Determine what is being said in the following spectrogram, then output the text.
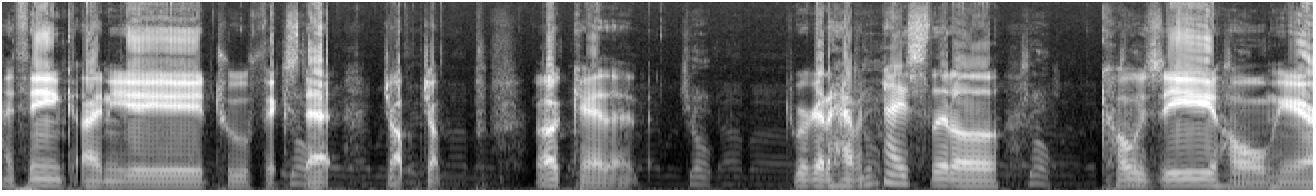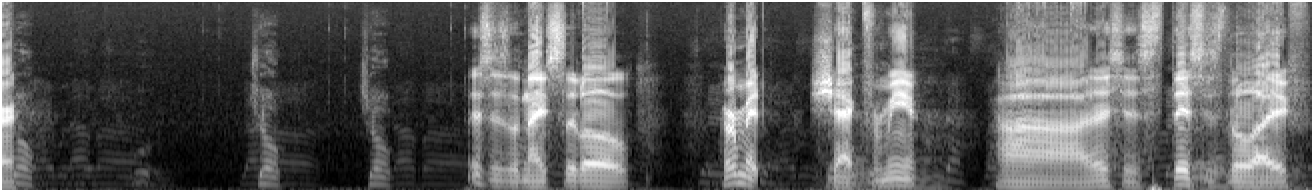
I think I need to fix that. Chop, chop. Okay then. We're gonna have a nice little cozy home here. This is a nice little hermit shack for me. Ah, this is this is the life.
